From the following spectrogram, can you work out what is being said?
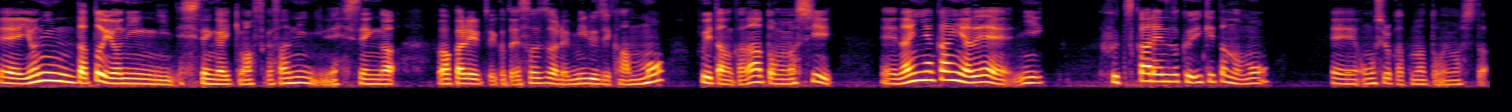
えー、4人だと4人に視線が行きますが、3人にね、視線が分かれるということで、それぞれ見る時間も増えたのかなと思いますし、えー、なんやかんやで、に、2日連続行けたのも、えー、面白かったなと思いました。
